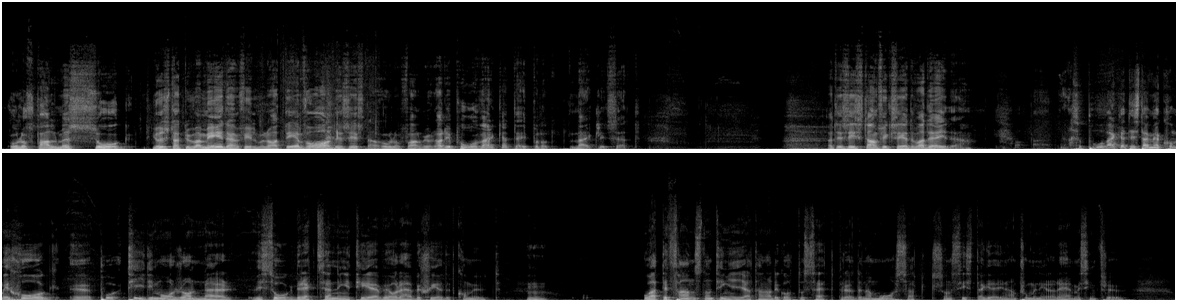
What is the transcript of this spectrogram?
Olof Palme såg. Just att du var med i den filmen och att det var det sista Olof Palme gjorde. Har det påverkat dig på något märkligt sätt? Att det sista han fick se, det var dig det? Alltså påverkat det starkt, men jag kommer ihåg eh, på tidig morgon när vi såg direktsändning i TV och det här beskedet kom ut. Mm. Och att det fanns någonting i att han hade gått och sett bröderna Mozart som sista grejen när han promenerade hem med sin fru.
